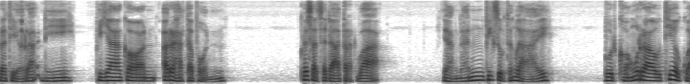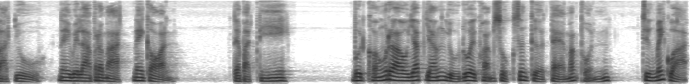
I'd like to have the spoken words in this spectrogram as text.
พระเถระนี้พยากรอรหัตผล พระศาสดาตรัสว่า อย่างนั้นภิกษุทั้งหลาย บุตรของเราเที่ยวกวาดอยู่ในเวลาประมาทในก่อน แต่บัดนี้ บุตรของเรายับยั้งอยู่ด้วยความสุขซึ่งเกิดแต่มรรคผล จึงไม่กวาด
